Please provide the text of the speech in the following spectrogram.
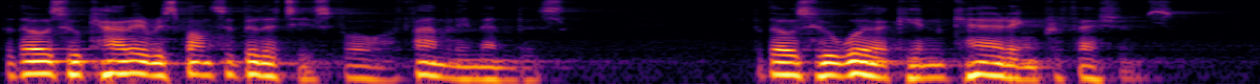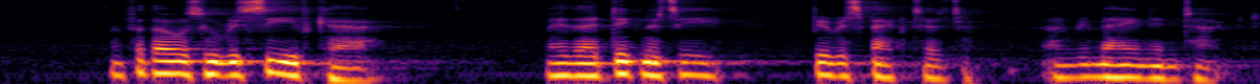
for those who carry responsibilities for family members for those who work in caring professions, and for those who receive care. May their dignity be respected and remain intact.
